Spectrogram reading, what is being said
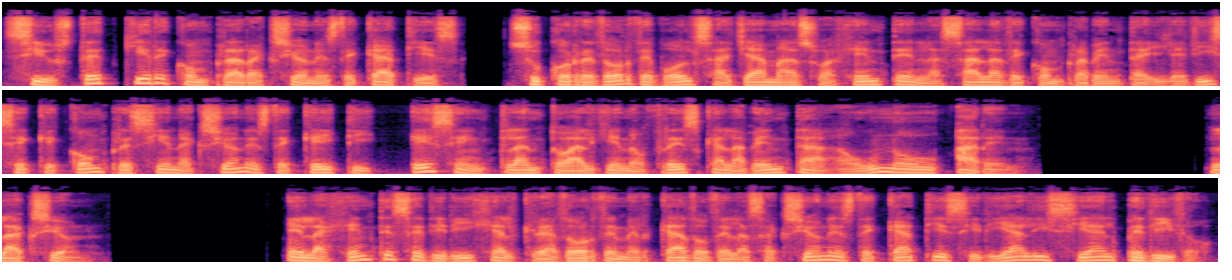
Si usted quiere comprar acciones de Katies, su corredor de bolsa llama a su agente en la sala de compraventa y le dice que compre 100 acciones de Katie, ese en cuanto alguien ofrezca la venta a un ou Aren. La acción. El agente se dirige al creador de mercado de las acciones de Katies y realiza el pedido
